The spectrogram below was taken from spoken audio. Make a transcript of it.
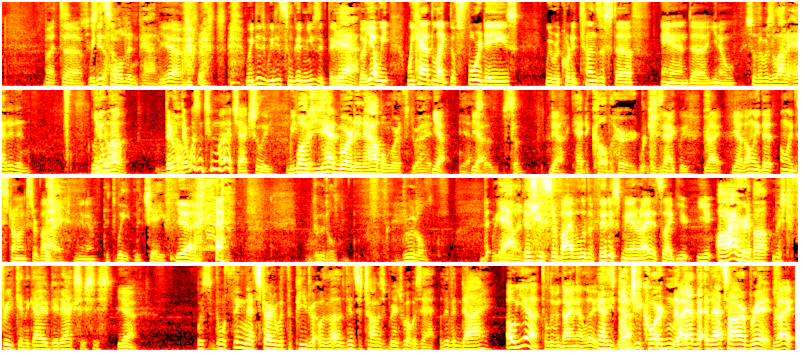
But uh, we did some pattern. yeah, we did we did some good music there. Yeah. but yeah, we we had like those four days. We recorded tons of stuff, and uh, you know, So there was a lot of editing. you know what? on. There No? there wasn't too much actually. We Well, th- you had more than an album worth, right? yeah, yeah, yeah, So some yeah. had to call the herd. Exactly right. Yeah, only the only the strong survive. You know. the wheat and the chafe. Yeah. Brutal, brutal Th- reality. This is survival of the fittest, man. Right? It's like you you oh, I heard about Mr. Friedkin, the guy who did Exorcist. yeah. Was the thing that started with the Pedro, with uh, Vincent Thomas Bridge? What was that? Live and Die. Oh yeah, to live and die in L.A. Yeah, these bungee cording. Right. That, that, that's our bridge. Right,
